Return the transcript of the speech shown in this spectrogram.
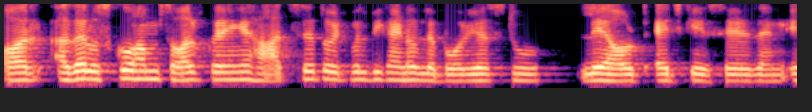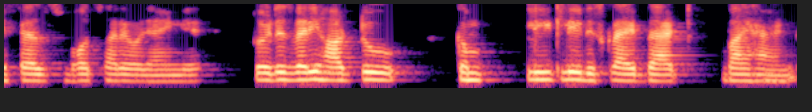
और अगर उसको हम सॉल्व करेंगे हाथ से तो it will be kind of laborious to lay out edge cases and if else बहुत सारे हो जाएँगे। तो it is very hard to completely describe that by hand.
